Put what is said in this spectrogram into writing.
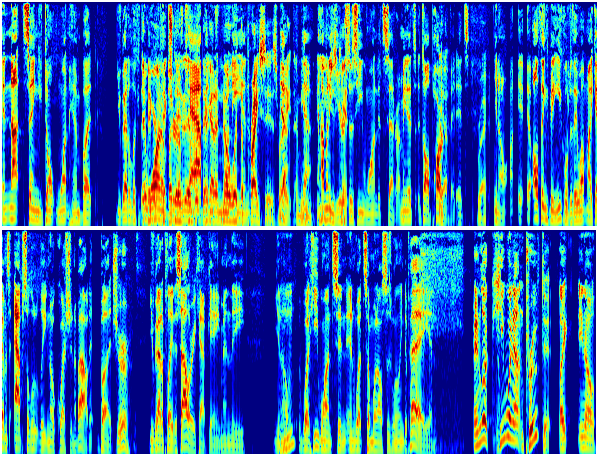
and not saying you don't want him, but you've got to look at the they bigger want him, picture of they, cap. They, they got to know what the and, price is, right? Yeah, I mean, yeah. how many years can't... does he want, et cetera. I mean, it's it's all part yeah. of it. It's right. You know, it, all things being equal, do they want Mike Evans? Absolutely, no question about it. But sure, you've got to play the salary cap game and the, you know, mm-hmm. what he wants and and what someone else is willing to pay and. And look, he went out and proved it. Like you know,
